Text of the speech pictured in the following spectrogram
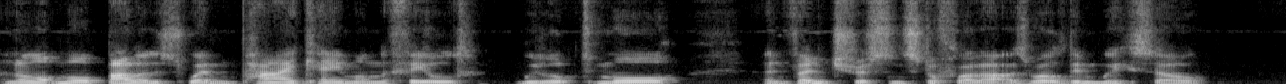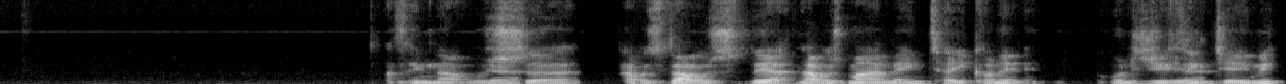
and a lot more balanced when Pye came on the field. We looked more adventurous and stuff like that as well, didn't we? So I think that was uh, that was that was yeah that was my main take on it. What did you Yeah. think, Jamie?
